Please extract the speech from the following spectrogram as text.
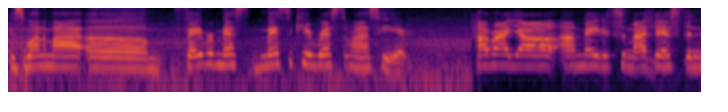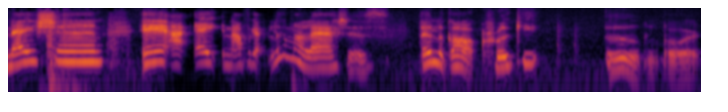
It's one of my um, favorite Mexican restaurants here. All right, y'all, I made it to my destination and I ate and I forgot, look at my lashes. They look all crooked. Oh, Lord.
